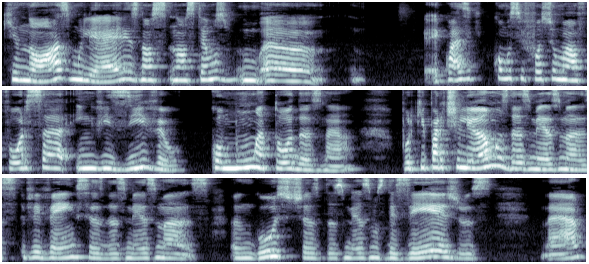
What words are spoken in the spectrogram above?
que nós, mulheres, nós, nós temos. Uh, é quase como se fosse uma força invisível, comum a todas, né? Porque partilhamos das mesmas vivências, das mesmas angústias, dos mesmos desejos, né?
